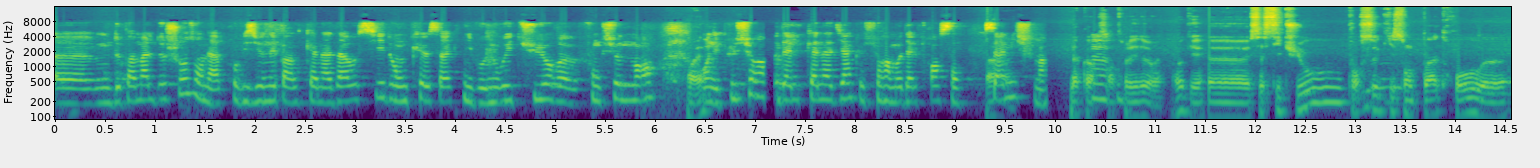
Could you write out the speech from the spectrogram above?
euh, de pas mal de choses. On est approvisionné par le Canada aussi, donc euh, c'est vrai que niveau nourriture, euh, fonctionnement, on est plus sur un modèle canadien que sur un modèle français. C'est à ah. mi-chemin. D'accord, c'est mm. entre les deux, ouais. Ok. Euh, ça se situe pour ceux qui sont pas trop, euh,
